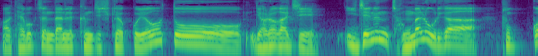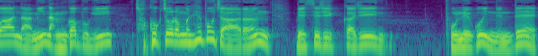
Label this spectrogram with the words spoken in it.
어, 대북 전단을 금지시켰고요. 또 여러 가지 이제는 정말로 우리가 북과 남이 남과 북이 적극적으로 한번 해보자라는 메시지까지 보내고 있는데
